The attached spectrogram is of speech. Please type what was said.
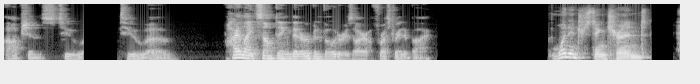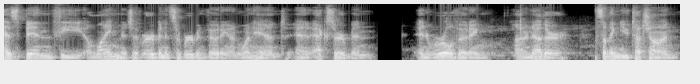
options to to uh, highlight something that urban voters are frustrated by. One interesting trend has been the alignment of urban and suburban voting on one hand and exurban and rural voting on another. Something you touch on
